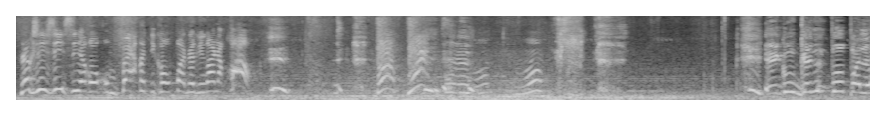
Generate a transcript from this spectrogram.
Nagsisisi ako kung bakit ikaw pa naging anak ko! Ha? Ha? Ha? Eh kung ganun po pala,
